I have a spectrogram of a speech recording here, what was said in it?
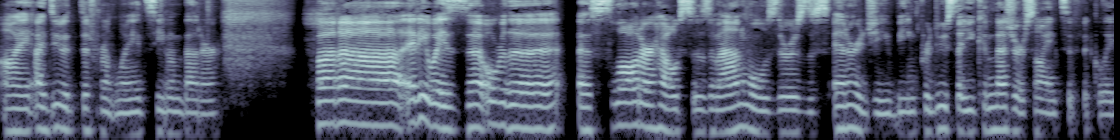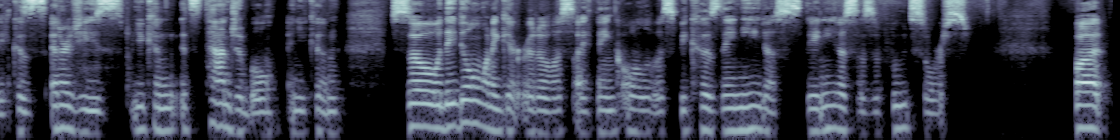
I I do it differently. It's even better. But uh, anyways, uh, over the uh, slaughterhouses of animals, there is this energy being produced that you can measure scientifically because energies you can it's tangible and you can. So they don't want to get rid of us. I think all of us because they need us. They need us as a food source. But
